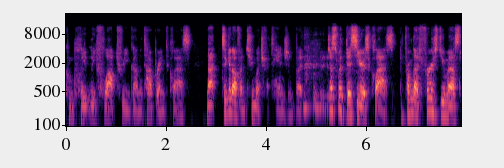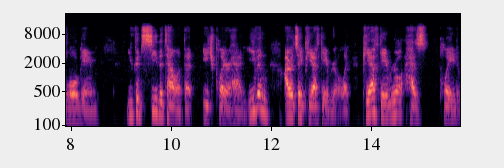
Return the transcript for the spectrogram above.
completely flopped for UConn, the top ranked class. Not to get off on too much of a tangent, but just with this year's class, from that first UMass Lowell game, you could see the talent that each player had. Even I would say Piath Gabriel. Like Piath Gabriel has played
